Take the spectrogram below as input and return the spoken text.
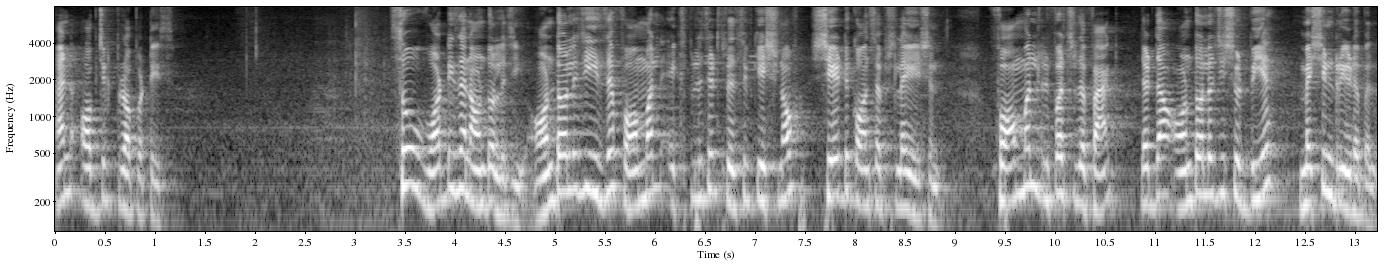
and object properties. So what is an ontology? Ontology is a formal explicit specification of shared conceptualization. Formal refers to the fact that the ontology should be a machine readable.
